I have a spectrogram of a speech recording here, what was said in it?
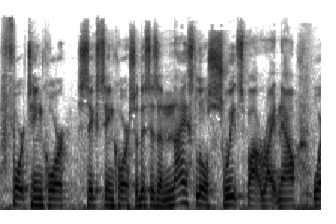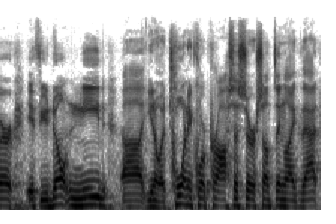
14 core, 16 core. So this is a nice little sweet spot right now where if you don't need, uh, you know, a 20 core processor or something like that,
